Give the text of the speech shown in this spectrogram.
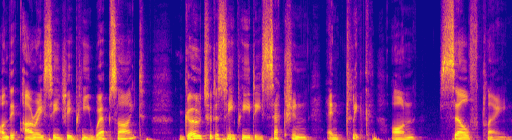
on the RACGP website, go to the CPD section and click on Self Claim.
